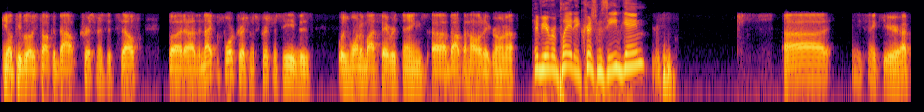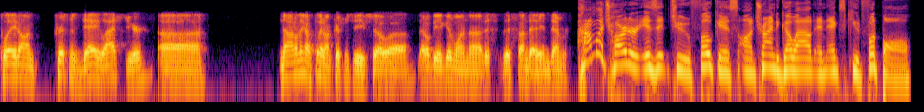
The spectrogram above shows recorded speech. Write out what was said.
you know people always talk about Christmas itself, but uh, the night before Christmas, Christmas Eve is was one of my favorite things uh, about the holiday growing up. Have you ever played a Christmas Eve game? Uh, let me think here. I played on Christmas Day last year. Uh, No, I don't think I played on Christmas Eve, so uh, that'll be a good one uh, this this Sunday in Denver. How much harder is it to focus on trying to go out and execute football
